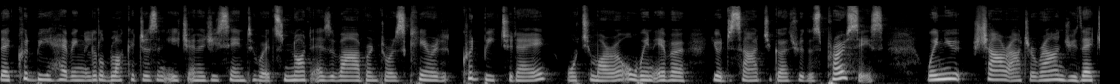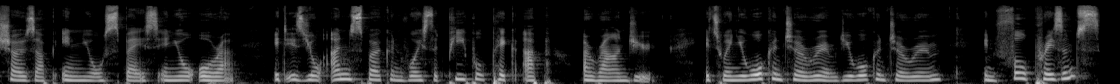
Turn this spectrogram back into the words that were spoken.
they could be having little blockages in each energy center where it's not as vibrant or as clear as it could be today or tomorrow or whenever you decide to go through this process. When you shower out around you, that shows up in your space, in your aura. It is your unspoken voice that people pick up around you. It's when you walk into a room. Do you walk into a room in full presence?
